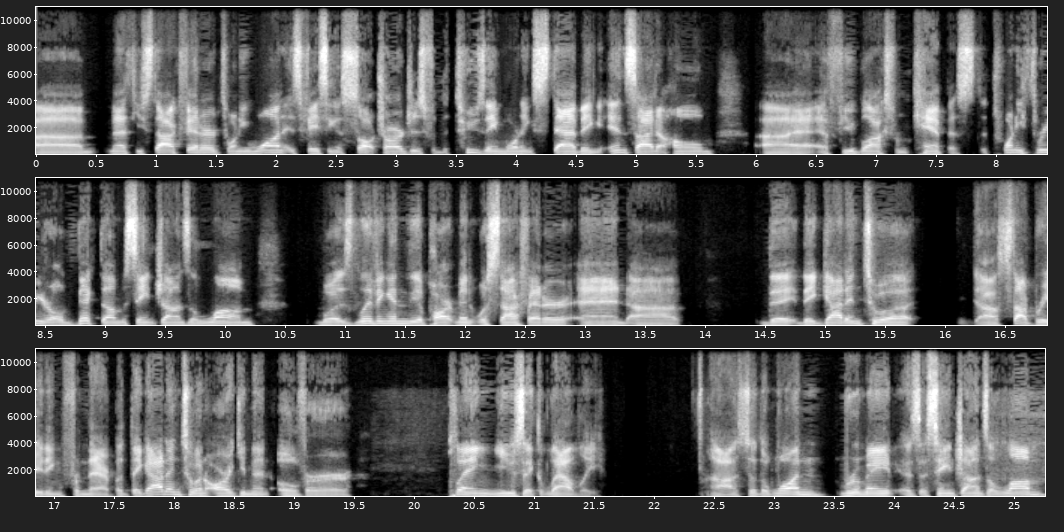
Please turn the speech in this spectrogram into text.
Um, Matthew Stockfitter, 21, is facing assault charges for the Tuesday morning stabbing inside a home uh, a few blocks from campus. The 23 year old victim, St. John's alum, was living in the apartment with Stockfitter, and uh, they they got into a I'll stop reading from there. But they got into an argument over playing music loudly. Uh, so the one roommate is a St. John's alum.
